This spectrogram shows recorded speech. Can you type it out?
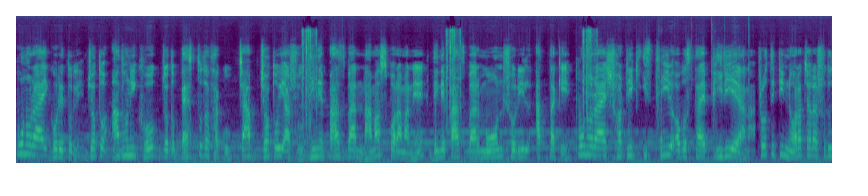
পুনরায় গড়ে তোলে। যত আধুনিক হোক, যত ব্যস্ততা থাকুক, চাপ যতই আসুক, দিনে পাঁচবার নামাজ পড়া মানে দিনে পাঁচবার মন, শরীর, আত্মাকে পুনরায় সঠিক, স্থির অবস্থায় ফিরিয়ে আনা। প্রতিটি নড়াচড়া শুধু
